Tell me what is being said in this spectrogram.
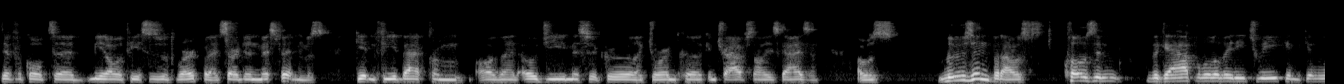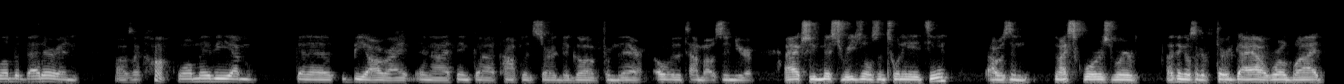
difficult to meet all the pieces with work. But I started doing Misfit and it was getting feedback from all that OG Misfit crew like Jordan Cook and Travis and all these guys. And I was losing, but I was closing the gap a little bit each week and getting a little bit better. And I was like, huh, well, maybe I'm gonna be all right. And I think uh, confidence started to go up from there over the time I was in Europe. I actually missed regionals in 2018. I was in my scores were I think I was like a third guy out worldwide,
